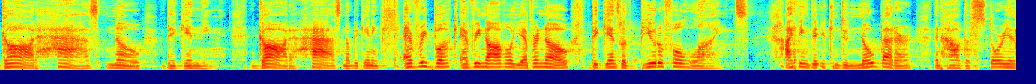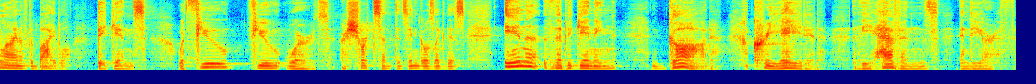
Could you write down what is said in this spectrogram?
God has no beginning. God has no beginning. Every book, every novel you ever know begins with beautiful lines. I think that you can do no better than how the storyline of the Bible begins with few few words, a short sentence, and it goes like this In the beginning, God created the heavens and the earth.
